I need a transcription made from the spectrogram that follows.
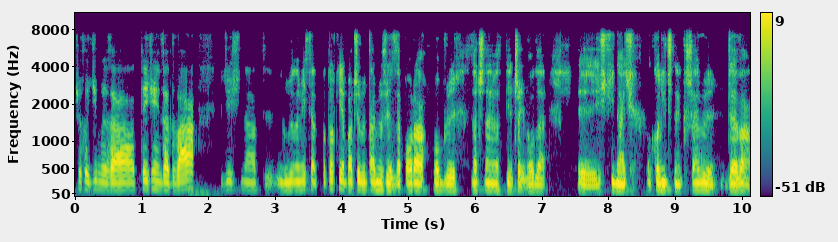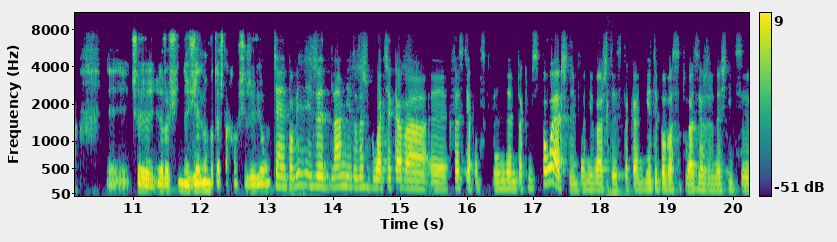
przychodzimy za tydzień, za dwa, gdzieś nad ulubione miejsce nad potokiem, patrzymy, tam już jest zapora, bobry zaczynają spięczać wodę, yy, ścinać okoliczne krzewy, drzewa, yy, czy roślinność zielną, bo też taką się żywią. Chciałem powiedzieć, że dla mnie to też była ciekawa yy, kwestia pod względem takim społecznym, ponieważ to jest taka nietypowa sytuacja, że leśnicy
